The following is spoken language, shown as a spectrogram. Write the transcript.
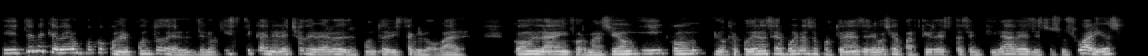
Y tiene que ver un poco con el punto de logística en el hecho de ver desde el punto de vista global, con la información y con lo que pudieran ser buenas oportunidades de negocio a partir de estas entidades, de estos usuarios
